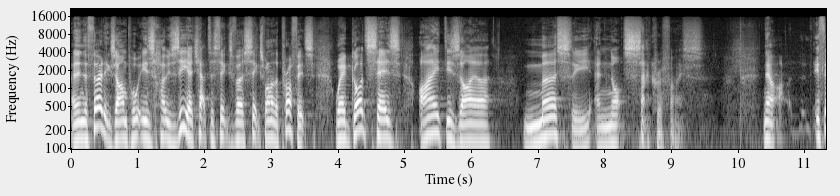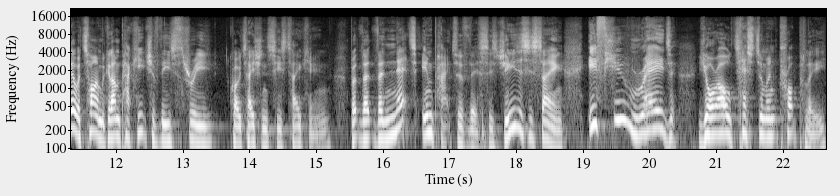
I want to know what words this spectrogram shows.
And then the third example is Hosea chapter 6, verse 6, one of the prophets, where God says, I desire mercy and not sacrifice. Now, if there were time, we could unpack each of these three quotations he's taking. But the, the net impact of this is Jesus is saying, if you read your Old Testament properly,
